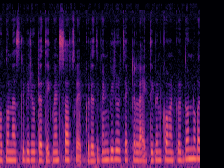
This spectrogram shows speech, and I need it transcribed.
নতুন, আজকে ভিডিওটা দেখবেন সাবস্ক্রাইব করে দেবেন। ভিডিওতে একটা লাইক দিবেন কমেন্ট করে ধন্যবাদ।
